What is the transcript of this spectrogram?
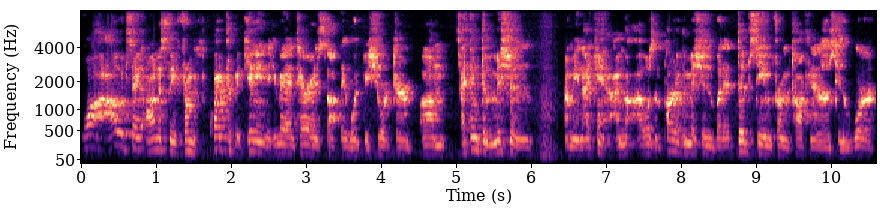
Well, I would say honestly, from quite the beginning, the humanitarians thought they would be short term. Um, I think the mission. I mean, I can't. I'm not, I wasn't part of the mission, but it did seem from talking to those who were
